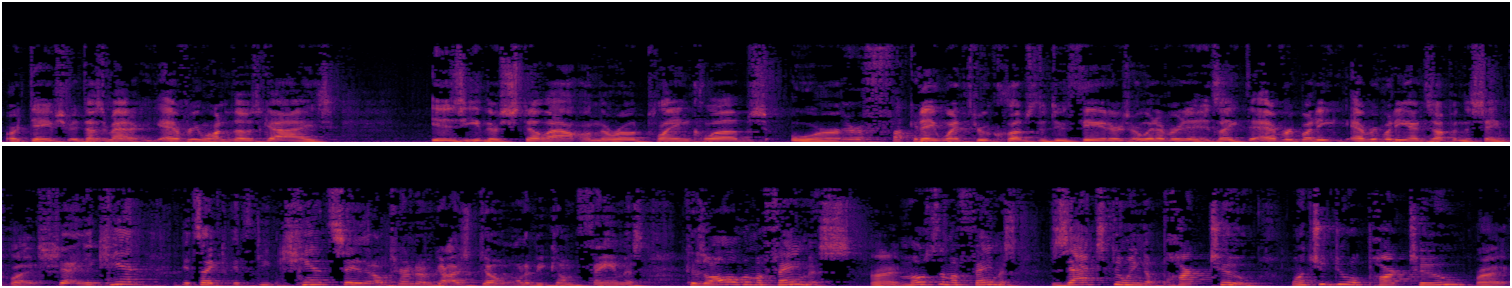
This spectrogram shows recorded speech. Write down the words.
or Dave. It doesn't matter. Every one of those guys is either still out on the road playing clubs or fucking- they went through clubs to do theaters or whatever it is. It's like everybody everybody ends up in the same place. Yeah, you can't. It's like it's, you can't say that alternative guys don't want to become famous because all of them are famous. Right. Most of them are famous. Zach's doing a part two. Once you do a part two Right.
